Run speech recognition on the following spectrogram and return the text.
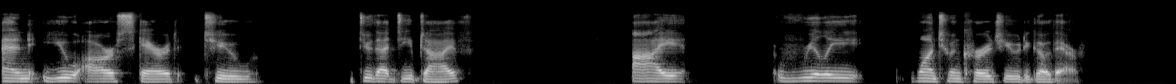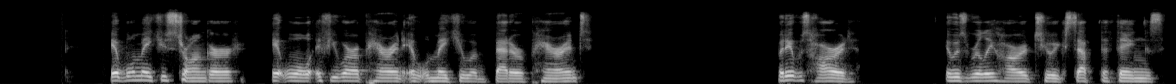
and you are scared to do that deep dive, I really want to encourage you to go there it will make you stronger. It will, if you are a parent, it will make you a better parent. But it was hard. It was really hard to accept the things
